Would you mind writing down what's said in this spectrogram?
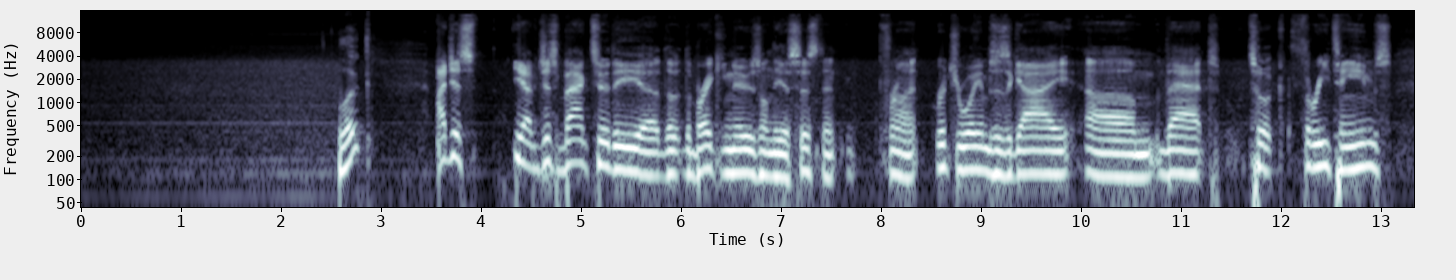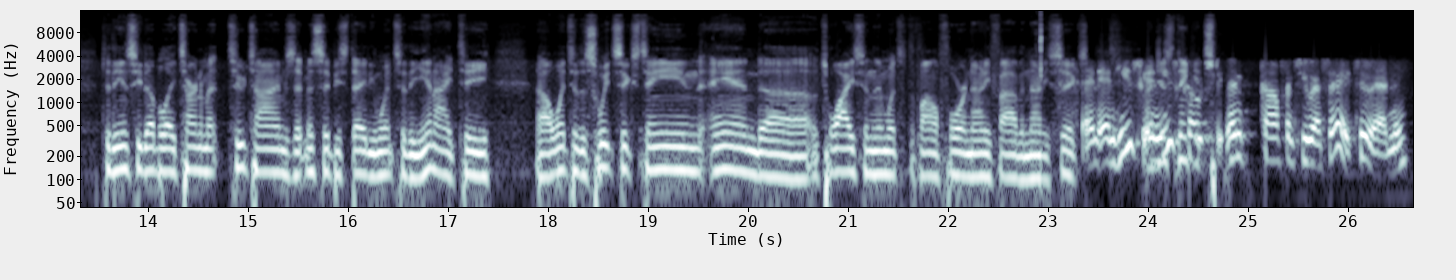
Luke? I just yeah, just back to the uh, the, the breaking news on the assistant front. Richard Williams is a guy um, that took three teams to the NCAA tournament two times at Mississippi State. He went to the NIT, uh, went to the Sweet 16 and uh, twice, and then went to the Final Four in '95 and '96. And, and he's and he's coached in Conference USA too, hadn't he?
